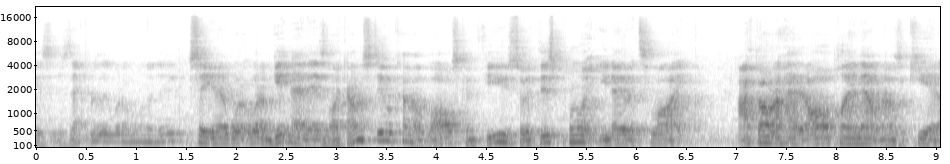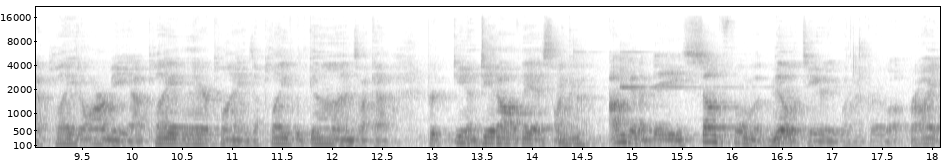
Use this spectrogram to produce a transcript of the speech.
is, is that really what I want to do? So, you know, what, what I'm getting at is like, I'm still kind of lost, confused. So at this point, you know, it's like, I thought I had it all planned out when I was a kid. I played Army, I played with airplanes, I played with guns, like I, you know, did all this. Like, mm-hmm. I'm going to be some form of military when I grow up, right?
